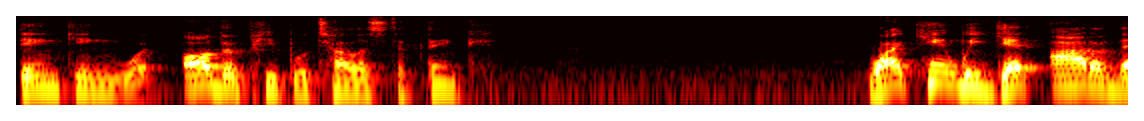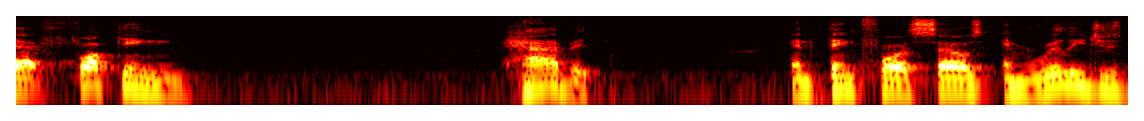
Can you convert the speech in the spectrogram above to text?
thinking what other people tell us to think? Why can't we get out of that fucking habit and think for ourselves and really just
